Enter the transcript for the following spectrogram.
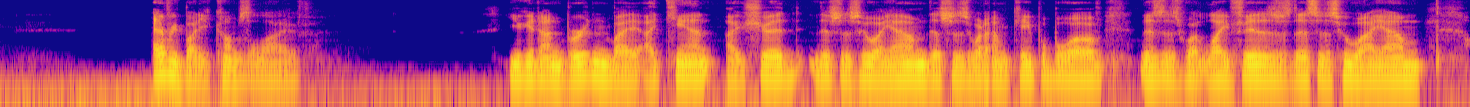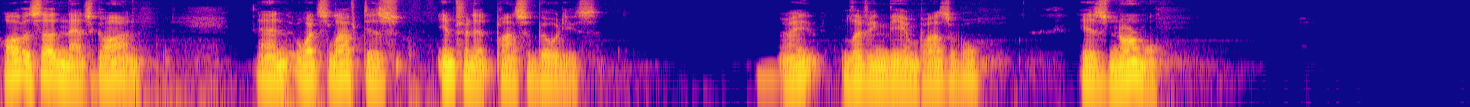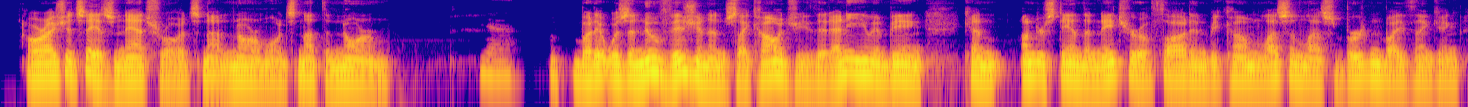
everybody comes alive you get unburdened by I can't, I should, this is who I am, this is what I'm capable of, this is what life is, this is who I am. All of a sudden, that's gone. And what's left is infinite possibilities. Right? Living the impossible is normal. Or I should say it's natural. It's not normal. It's not the norm. Yeah. But it was a new vision in psychology that any human being can understand the nature of thought and become less and less burdened by thinking,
